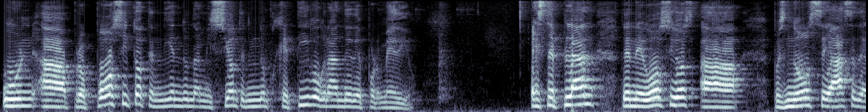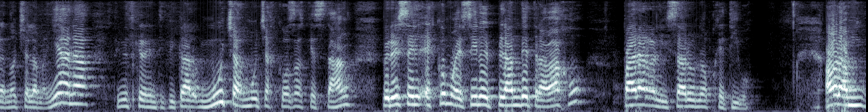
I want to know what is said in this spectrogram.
un ah, propósito, teniendo una misión, teniendo un objetivo grande de por medio. Este plan de negocios... Uh, pues no se hace de la noche a la mañana, tienes que identificar muchas, muchas cosas que están, pero es, es como decir el plan de trabajo para realizar un objetivo. Ahora,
